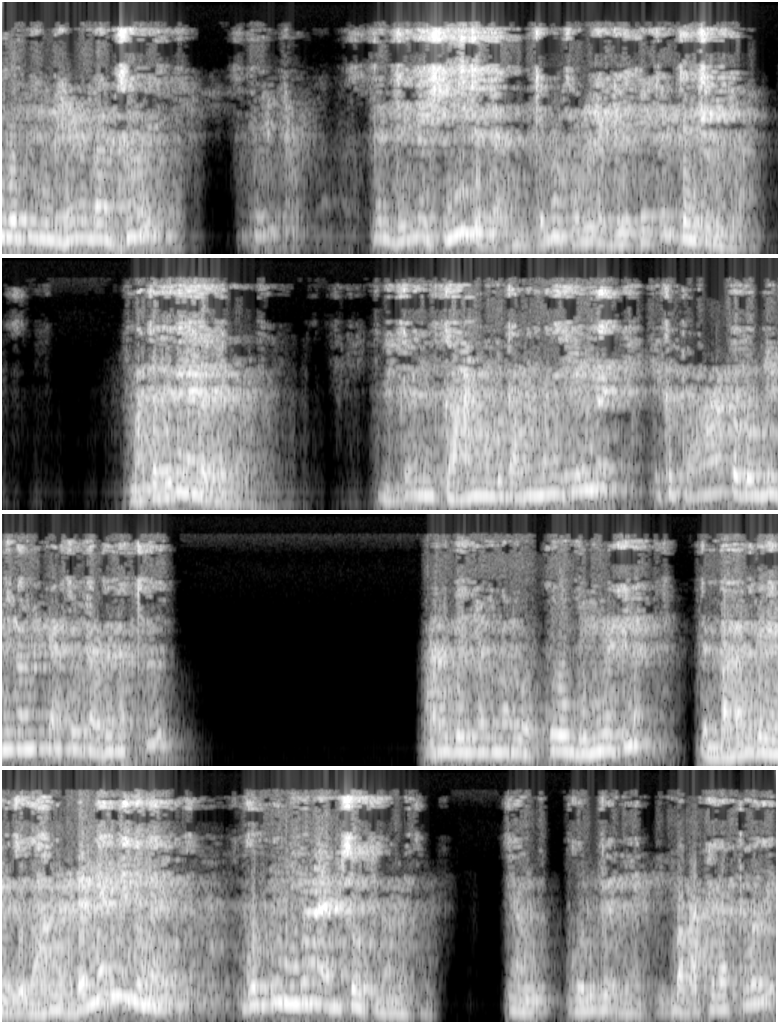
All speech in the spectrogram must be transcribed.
ගොඩින් මෙහෙම බංසන දැන් දෙන්නේ හීටද තම ෆුල් එඩියුකේටඩ් කෙන්ට්‍රෝලර්. මට දෙක නේද? නිකන් ගහන උඹට අහන්න කියන්නේ එක පාට ගොඩින් නිකන් මේක ඇතුළට අදගත්තා අර දෙන්නට මර ඔක්කොම බිහිවෙලා දැන් බලන්න කෙනෙක් නේද ගහන වැඩක් නැහැ නේද ගොඩු නිකන් ඇබ්සෝප් කරනවා දැන් ගොඩු බකට ගත්තා වගේ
